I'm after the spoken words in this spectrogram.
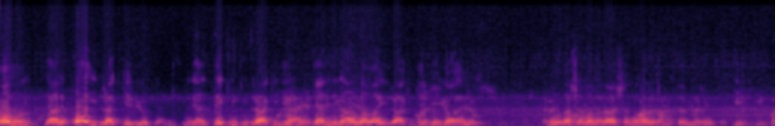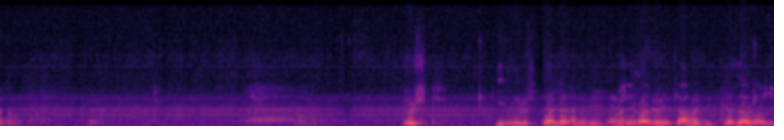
Onun yani o idrak geliyor kendisine. Yani teknik idraki geliyor. Kendini anlama idraki geliyor daha henüz. Evet, Bunun doğru. aşamaları aşamaları. Tabii, Tabii, tabii. evet. İlk, ilk basamak. Rüşt. İlmi rüşt derler hani bir Evet, şey vardır evet. ya kamil bir yazar vardır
